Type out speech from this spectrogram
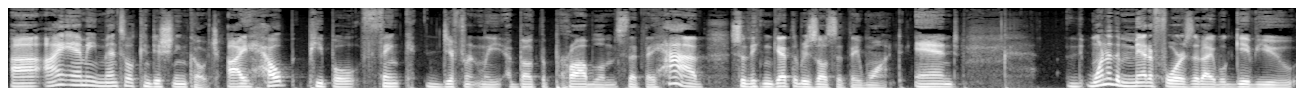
uh, I am a mental conditioning coach. I help people think differently about the problems that they have so they can get the results that they want. And one of the metaphors that I will give you,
